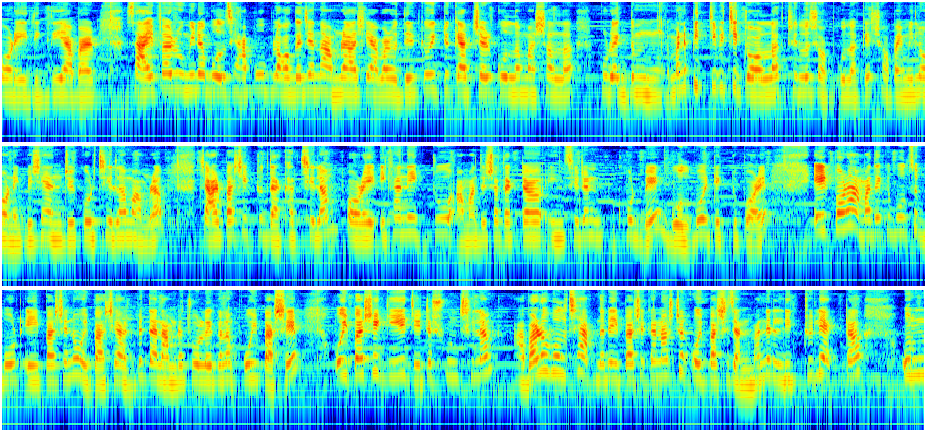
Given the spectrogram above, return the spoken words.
পরে এই দিক দিয়ে আবার সাইফা, রুমিরা বলছে, আপু ব্লগে যেন আমরা আসি। আবার ওদেরকেও একটু ক্যাপচার করলাম মাসাল্লাহ পুরো একদম মানে পিচ্ছি পিচ্ছি ডল লাগছিল সবগুলোকে। সবাই মিলে অনেক বেশি এনজয় করছিলাম আমরা। চারপাশে একটু দেখাচ্ছিলাম। পরে এখানে একটু আমাদের সাথে একটা ইনসিডেন্ট ঘটবে, বলব এটা একটু পরে। এরপরে আমাদেরকে বলছে বোট এই পাশে না, ওই পাশে আসবে। দেন আমরা চলে গেলাম ওই পাশে। ওই পাশে গিয়ে যেটা শুনছিলাম, আবারও বলছে, আপনারা এই পাশে কেন আসছেন? ওই পাশে যান। মানে লিটারেলি একটা অন্য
